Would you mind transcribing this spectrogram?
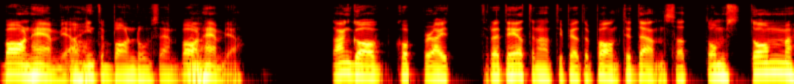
Barnhem ja, Ja. inte barndomshem. Barnhem ja. Så han gav copyright-rättigheterna till Peter Pan till den, så att de, de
